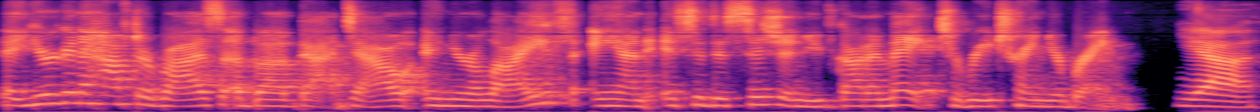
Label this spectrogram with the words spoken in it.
that you're going to have to rise above that doubt in your life. And it's a decision you've got to make to retrain your brain. Yeah.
